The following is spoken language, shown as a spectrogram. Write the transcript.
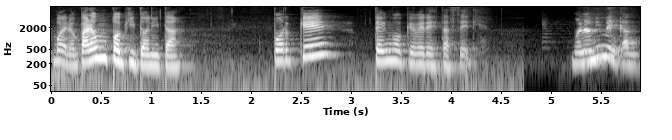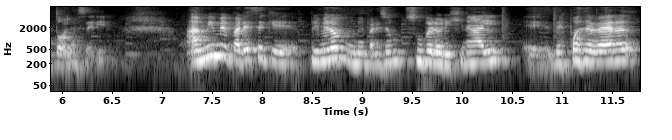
Bueno, para un poquito, Anita. ¿Por qué tengo que ver esta serie? Bueno, a mí me encantó la serie. A mí me parece que, primero, me pareció súper original. Eh, después de ver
